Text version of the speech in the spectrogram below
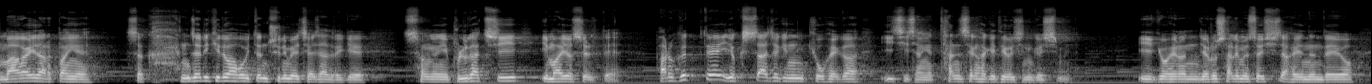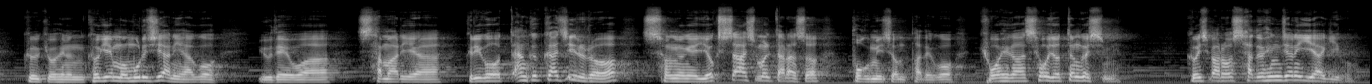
마가의 다락방에서 간절히 기도하고 있던 주님의 제자들에게 성령이 불같이 임하였을 때 바로 그때 역사적인 교회가 이 지상에 탄생하게 되어지는 것입니다. 이 교회는 예루살렘에서 시작하였는데요. 그 교회는 거기에 머무르지 아니하고 유대와 사마리아 그리고 땅 끝까지 이르러 성령의 역사하심을 따라서 복음이 전파되고 교회가 세워졌던 것입니다. 그것이 바로 사도행전의 이야기이고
